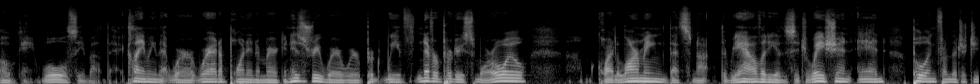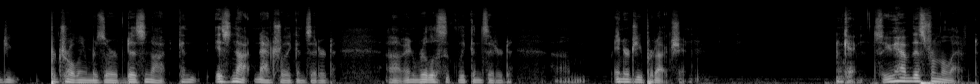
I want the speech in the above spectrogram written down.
Okay, well, we'll see about that. Claiming that we're we're at a point in American history where we're we've never produced more oil, um, quite alarming. That's not the reality of the situation, and pulling from the strategic petroleum reserve does not is not naturally considered uh, and realistically considered um, energy production. Okay, so you have this from the left.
